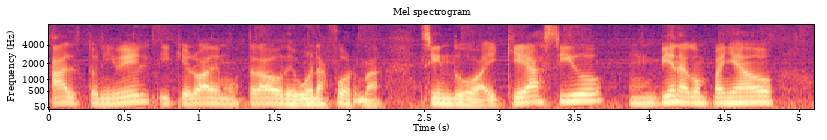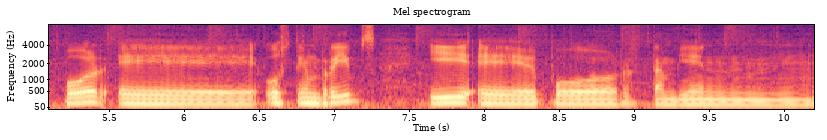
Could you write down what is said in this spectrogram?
alto nivel y que lo ha demostrado de buena forma, sin duda, y que ha sido bien acompañado por eh, Austin Reeves y eh, por también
